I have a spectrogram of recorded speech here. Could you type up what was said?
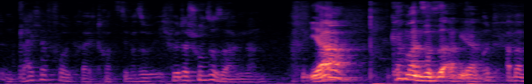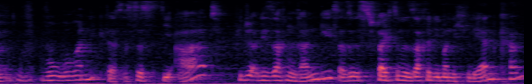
Und gleich erfolgreich trotzdem. Also ich würde das schon so sagen dann. Ja, kann man so sagen, ja. Und, aber wo, woran liegt das? Ist das die Art, wie du an die Sachen rangehst? Also ist es vielleicht so eine Sache, die man nicht lernen kann?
